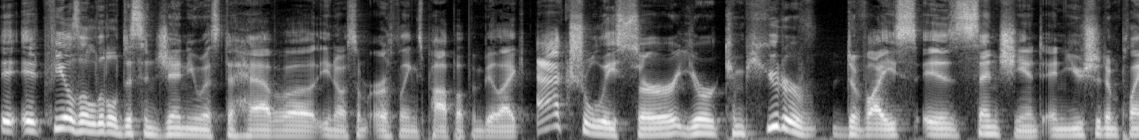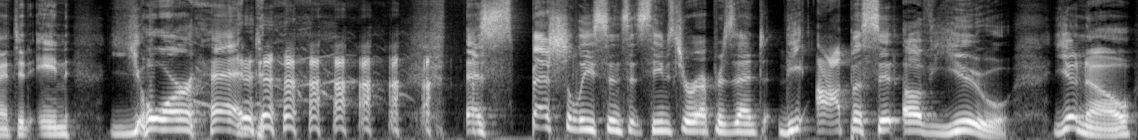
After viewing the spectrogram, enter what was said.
it, it feels a little disingenuous to have uh, you know some Earthlings pop up and be like, "Actually, sir, your computer device is sentient, and you should implant it in your head." Especially since it seems to represent the opposite of you. You know,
